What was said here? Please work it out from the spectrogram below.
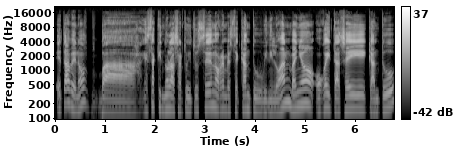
Eta beno, ba, ez dakit nola sartu dituzten horren beste kantu biniloan, baino hogeita zei kantu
